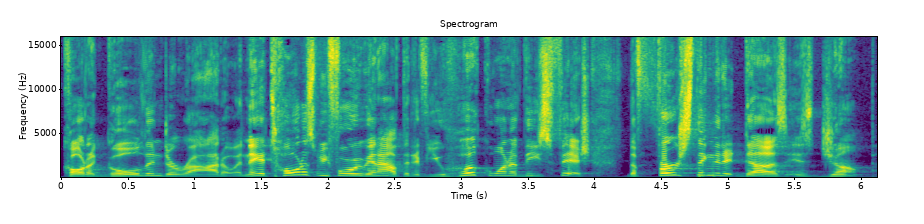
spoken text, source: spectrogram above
called a golden dorado. And they had told us before we went out that if you hook one of these fish, the first thing that it does is jump.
